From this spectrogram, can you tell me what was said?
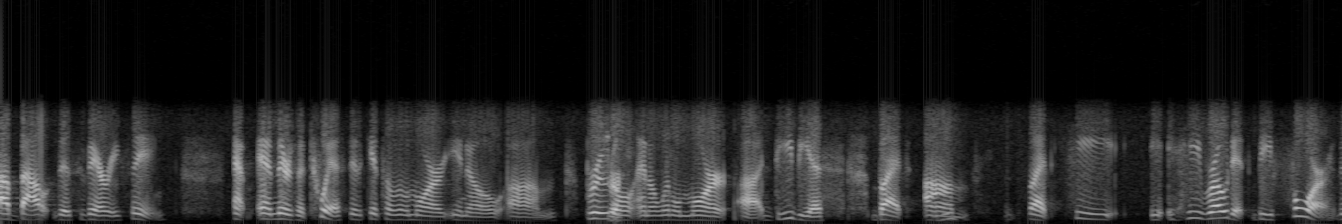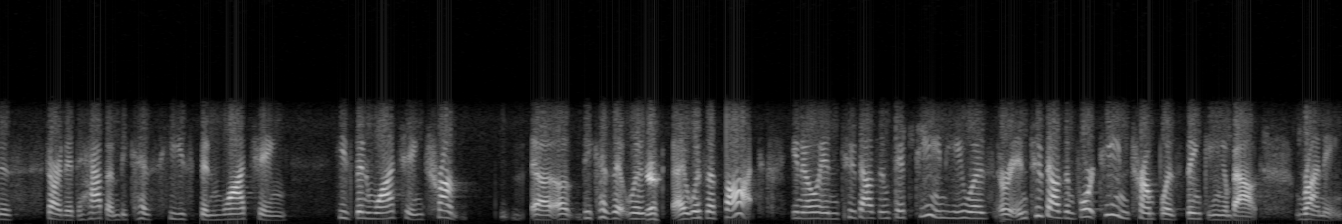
about this very thing. and, and there's a twist. It gets a little more, you know, um brutal Sure. and a little more uh devious, but um but he he wrote it before this started to happen because he's been watching he's been watching Trump uh, because it was Yeah. it was a thought. You know, in 2015 he was, or in 2014 Trump was thinking about running.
